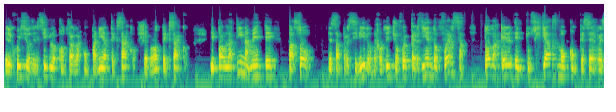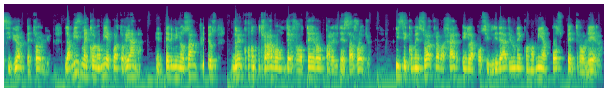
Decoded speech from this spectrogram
el juicio del siglo contra la compañía Texaco, Chevron Texaco, y paulatinamente pasó desapercibido, mejor dicho, fue perdiendo fuerza todo aquel entusiasmo con que se recibió al petróleo. La misma economía ecuatoriana, en términos amplios, no encontraba un derrotero para el desarrollo y se comenzó a trabajar en la posibilidad de una economía post-petrolera.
